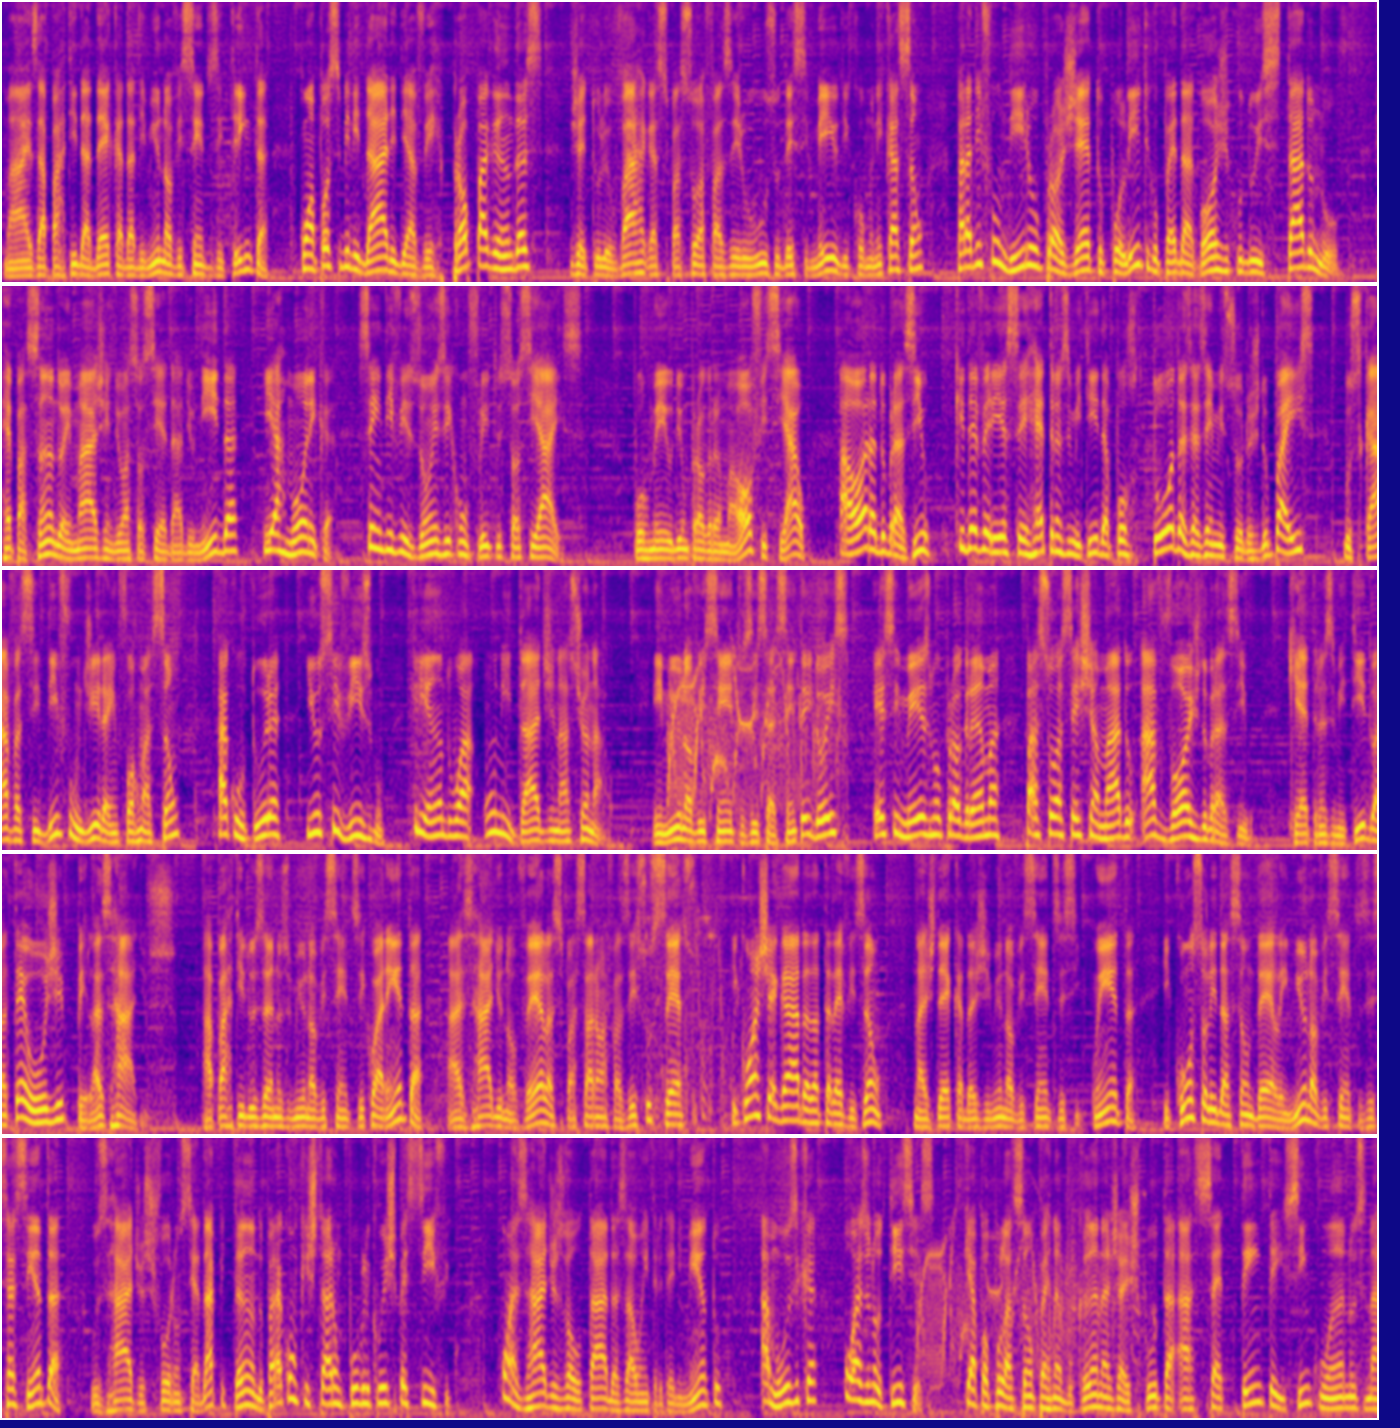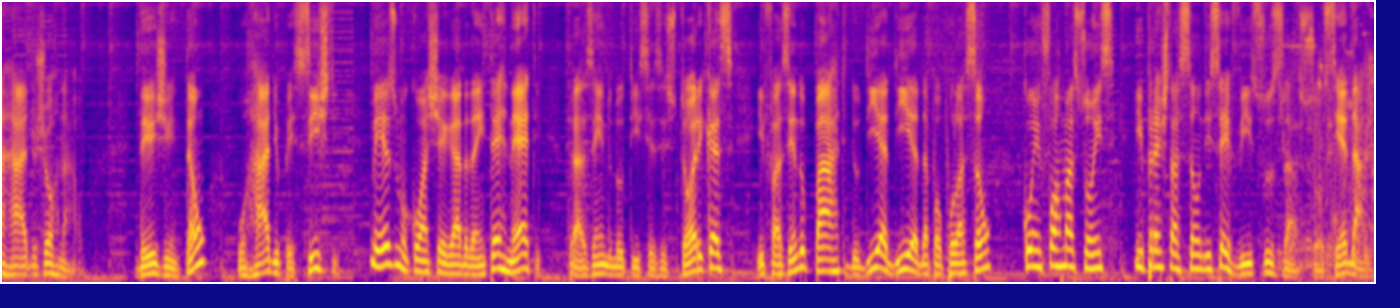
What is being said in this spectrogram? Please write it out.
Mas a partir da década de 1930, com a possibilidade de haver propagandas, Getúlio Vargas passou a fazer o uso desse meio de comunicação para difundir o projeto político-pedagógico do Estado Novo, repassando a imagem de uma sociedade unida e harmônica, sem divisões e conflitos sociais por meio de um programa oficial, A Hora do Brasil, que deveria ser retransmitida por todas as emissoras do país, buscava-se difundir a informação, a cultura e o civismo, criando uma unidade nacional. Em 1962, esse mesmo programa passou a ser chamado A Voz do Brasil, que é transmitido até hoje pelas rádios. A partir dos anos 1940, as radionovelas passaram a fazer sucesso, e com a chegada da televisão, nas décadas de 1950 e consolidação dela em 1960, os rádios foram se adaptando para conquistar um público específico, com as rádios voltadas ao entretenimento, à música ou às notícias, que a população pernambucana já escuta há 75 anos na Rádio Jornal. Desde então, o rádio persiste mesmo com a chegada da internet, trazendo notícias históricas e fazendo parte do dia a dia da população com informações e prestação de serviços à sociedade.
